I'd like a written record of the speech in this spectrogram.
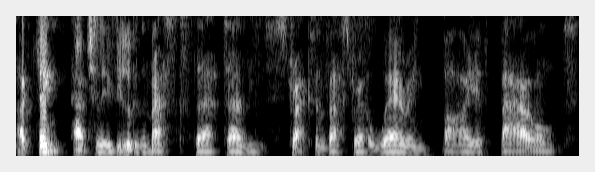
I think, actually, if you look at the masks that um, Strax and Vastra are wearing by about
